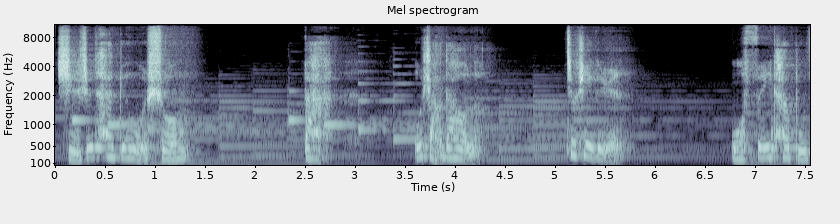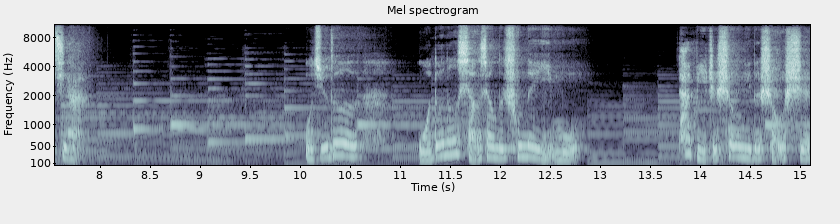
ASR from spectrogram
指着他跟我说：“爸，我找到了，就这个人，我非他不嫁。”我觉得我都能想象得出那一幕，他比着胜利的手势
